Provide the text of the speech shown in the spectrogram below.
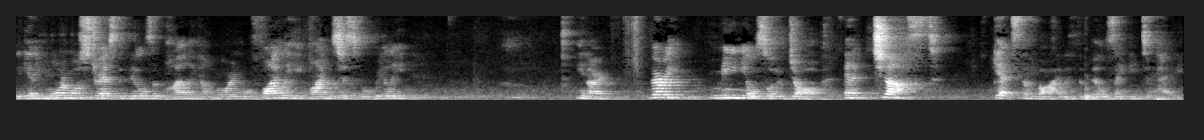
They're getting more and more stressed. The bills are piling up more and more. Finally, he finds just a really, you know, very menial sort of job. And it just gets them by with the bills they need to pay.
